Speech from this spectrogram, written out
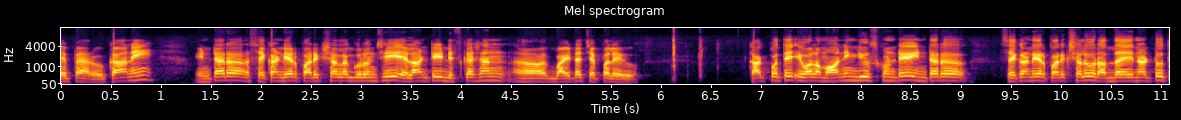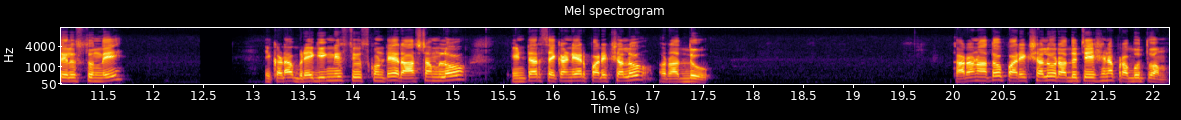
చెప్పారు. కానీ ఇంటర్ సెకండ్ ఇయర్ పరీక్షల గురించి ఎలాంటి డిస్కషన్ బయట చెప్పలేదు. కాకపోతే ఇవాళ మార్నింగ్ చూసుకుంటే ఇంటర్ సెకండ్ ఇయర్ పరీక్షలు రద్దు అయినట్టు తెలుస్తుంది. ఇక్కడ బ్రేకింగ్ న్యూస్ చూసుకుంటే రాష్ట్రంలో ఇంటర్ సెకండ్ ఇయర్ పరీక్షలు రద్దు. కరోనాతో పరీక్షలు రద్దు చేసిన ప్రభుత్వం.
